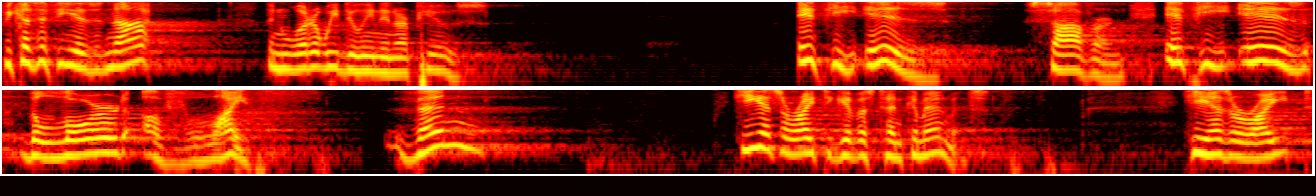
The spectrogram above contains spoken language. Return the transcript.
Because if He is not, then what are we doing in our pews? If He is sovereign, if He is the Lord of life, then He has a right to give us Ten Commandments. He has a right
